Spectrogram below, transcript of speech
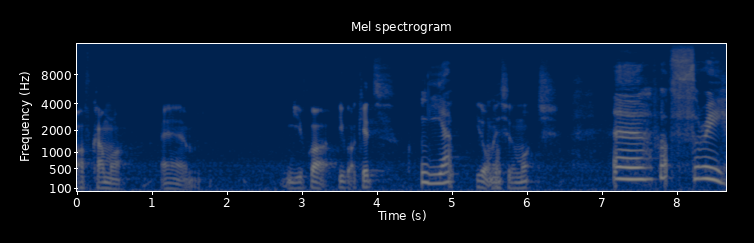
off camera, um, you've got you've got kids. Yep. You don't mention them much. Uh, I've got three,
